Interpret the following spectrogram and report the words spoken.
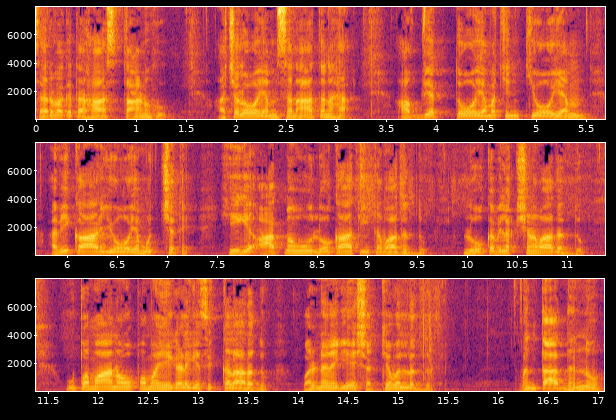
ಸರ್ವಗತಃ ಸ್ಥಾಣು ಅಚಲೋಯಂ ಸನಾತನಃ. ಅವ್ಯಕ್ತೋಯಮಚಿಂತ್ಯೋಯಂ ಅವಿಕಾರ್ಯೋಯಮುಚ್ಯತೆ ಹೀಗೆ ಆತ್ಮವು ಲೋಕಾತೀತವಾದದ್ದು, ಲೋಕವಿಲಕ್ಷಣವಾದದ್ದು, ಉಪಮಾನೋಪಮಯಗಳಿಗೆ ಸಿಕ್ಕಲಾರದು, ವರ್ಣನೆಗೆ ಶಕ್ಯವಲ್ಲದ್ದು. ಅಂತಹದ್ದನ್ನು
